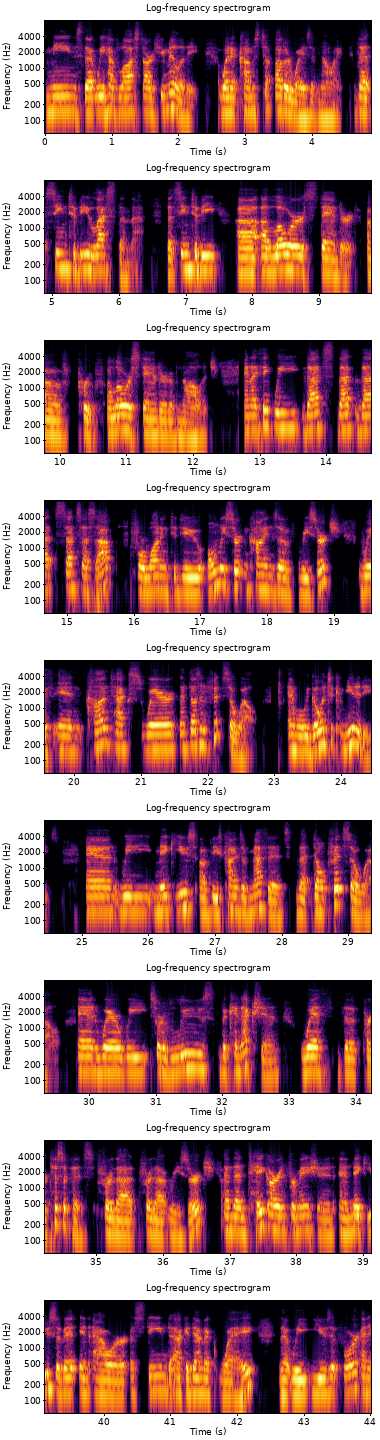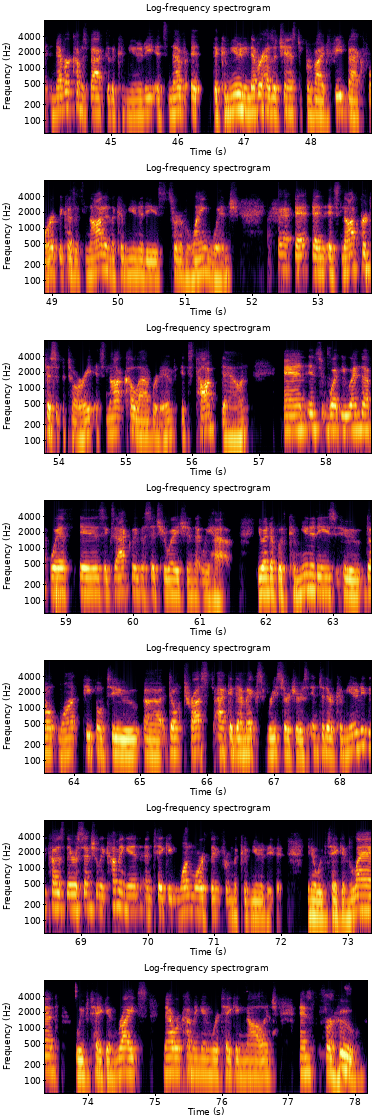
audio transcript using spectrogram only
means that we have lost our humility when it comes to other ways of knowing that seem to be less than that, that seem to be uh, a lower standard of proof, a lower standard of knowledge. And I think we that's that that sets us up for wanting to do only certain kinds of research within contexts where that doesn't fit so well. And when we go into communities and we make use of these kinds of methods that don't fit so well, and where we sort of lose the connection with the participants for that for that research and then take our information and make use of it in our esteemed academic way that we use it for and it never comes back to the community it's never it, the community never has a chance to provide feedback for it because it's not in the community's sort of language and it's not participatory it's not collaborative it's top down and it's what you end up with is exactly the situation that we have. You end up with communities who don't want people to, uh, don't trust academics, researchers into their community because they're essentially coming in and taking one more thing from the community. That, you know, we've taken land, we've taken rights, now we're coming in, we're taking knowledge. And for who?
